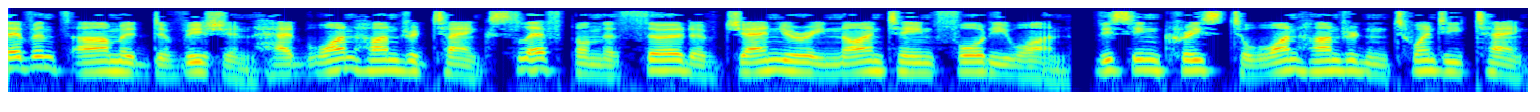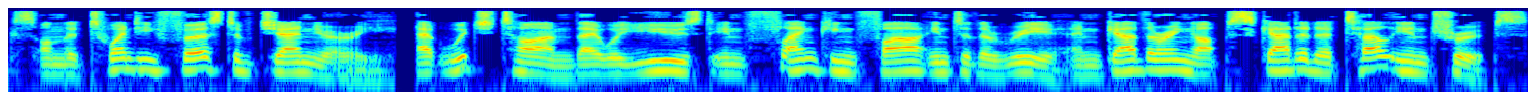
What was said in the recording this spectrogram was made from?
7th Armoured Division had 100 tanks left on 3 January 1941, this increased to 120 tanks on 21 January, at which time they were used in flanking far into the rear and gathering up scattered Italian troops,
